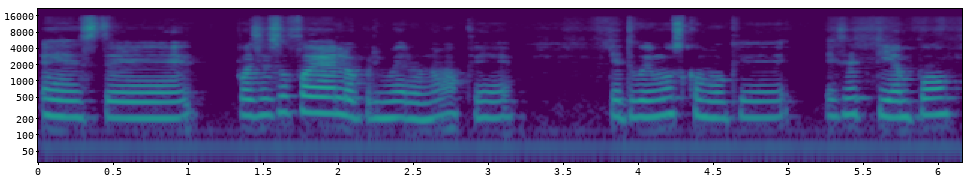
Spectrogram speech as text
este, pues eso fue lo primero, ¿no? Que, que tuvimos como que ese tiempo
